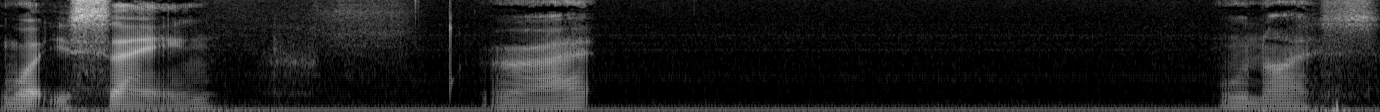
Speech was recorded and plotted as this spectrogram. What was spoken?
what you're saying. Alright. Oh, nice.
